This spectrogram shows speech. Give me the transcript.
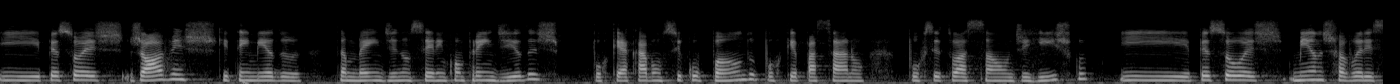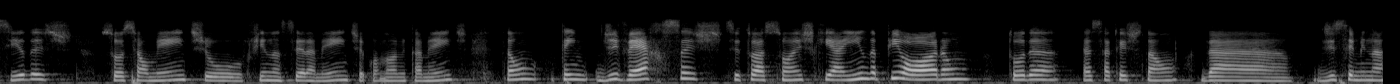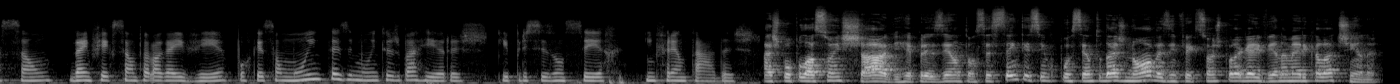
e pessoas jovens que têm medo também de não serem compreendidas, porque acabam se culpando porque passaram por situação de risco, e pessoas menos favorecidas socialmente ou financeiramente, economicamente. Então, tem diversas situações que ainda pioram toda essa questão da disseminação da infecção pelo HIV, porque são muitas e muitas barreiras que precisam ser enfrentadas. As populações-chave representam 65% das novas infecções por HIV na América Latina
